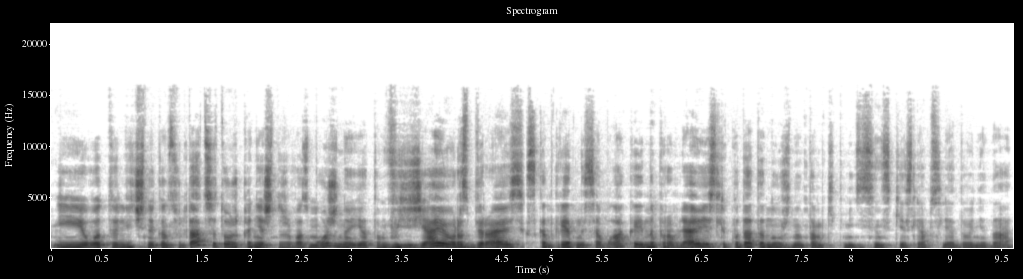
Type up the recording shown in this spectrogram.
И вот личная консультация тоже, конечно же, возможна. Я там выезжаю, разбираюсь с конкретной собакой, направляю, если куда-то нужно, там какие-то медицинские, если обследования, да.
